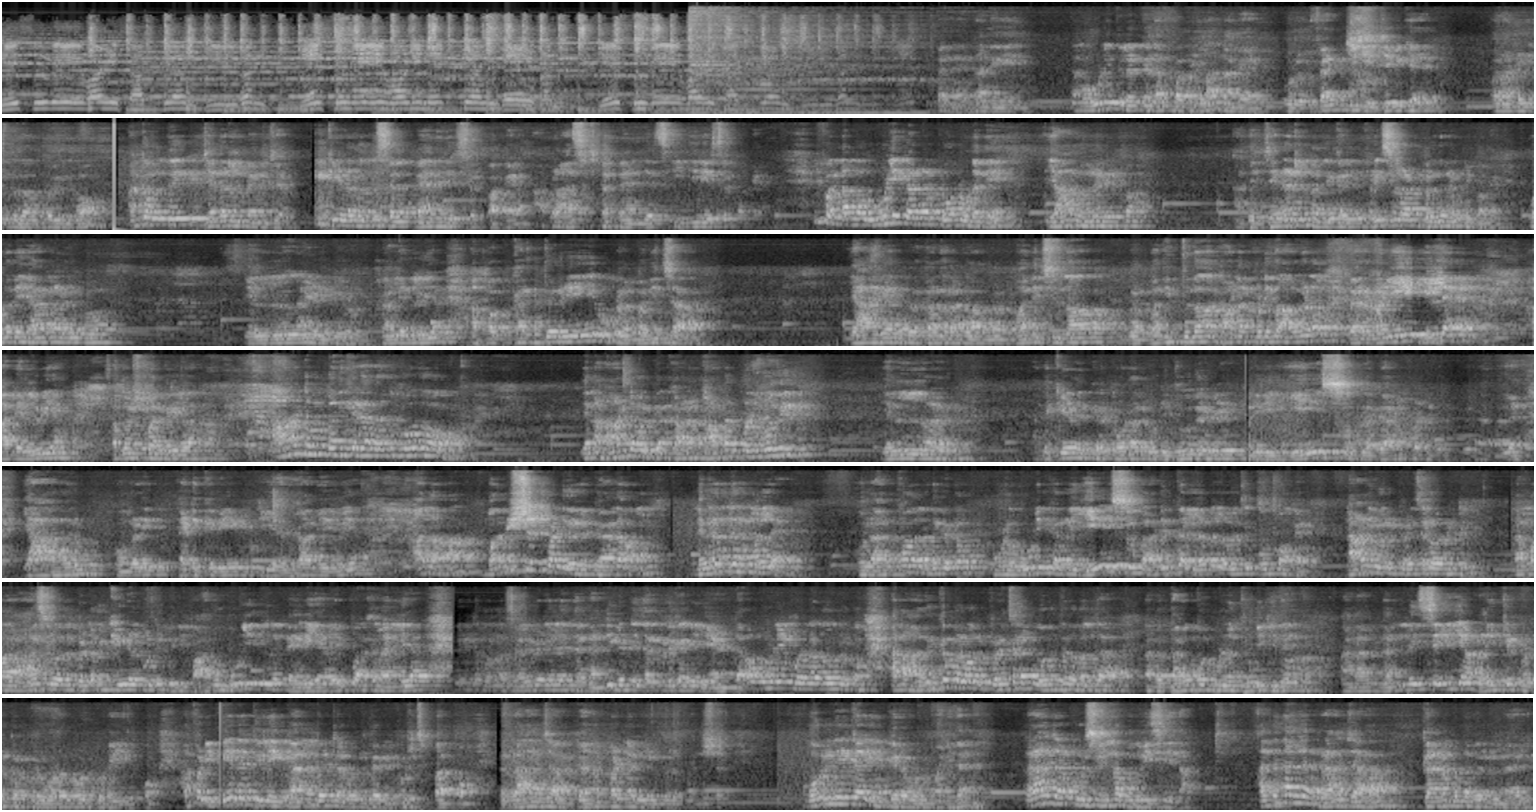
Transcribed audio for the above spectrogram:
இயேசுவே வழி சத்தியம் ஜீவன். இயேசுவே ஒளி நித்தியம் தேவன். இயேசுவே வழி சத்தியம் ஜீவன். நாங்கள் நம்ம ஊழியத்தில் இருக்கிறதா பார்த்தீங்கன்னா நாங்கள் ஒரு ஃபேக்ட்ரிக்கு ஜெபிக்க ஒரு ஆண்டு தான் போயிருந்தோம். அங்கே வந்து ஜெனரல் மேனேஜர் கீழே வந்து சில மேனேஜர்ஸ் இருப்பாங்க. அப்புறம் அசிஸ்டன்ட் மேனேஜர்ஸ் இன்ஜினியர்ஸ் இருப்பாங்க. இப்போ நம்ம ஊழியக்காரர் போன உடனே யார் வரவேற்பா அந்த ஜெனரல் பந்துக்கள் பிரைஸ்லாட் பிரதர் அப்படிப்பாங்க உடனே யாரெல்லாம் எழுப்போம் எல்லாம் எழுப்பிடும் இல்லையா அப்போ கத்தரே உங்களை மதிச்சா யார் யார் உங்களை தள்ளுறாங்களோ அவங்கள மதிச்சுதான் உங்களை மதித்து தான் காணப்படி தான் ஆகணும். வேற வழியே இல்லை. அது இல்லையா சந்தோஷமா இருக்கிறீங்களா? ஆண்டவர் மதிக்கிறார் அது போதும். ஏன்னா ஆண்டவர் காண்டர் பண்ணும்போது எல்லாரும் அந்த கீழே இருக்கிற கோடாறுடைய தூதர்கள் இயேசு உங்களை கனப்படுறதுனால யாரும் உங்களை தடுக்கவே முடியாது. காலையிலேயே ஆனா மனுஷன் பண்ணுகிற கனம் நிரந்தரம் அல்ல. ஒரு அற்புதம் நடக்கட்டும். உங்களை ஊழியக்காரர் இயேசுக்கு அடுத்த லெவலில் வச்சு தூக்குவாங்க. நாளைக்கு ஒரு பிரச்சனை வரட்டு நம்ம ஆசீர்வாதம் பெற்றவங்க கீழே போட்டு பிரிப்போம் அது ஊழியத்துல நிறையவே பார்க்கலாம் இல்லையா கேட்டவங்க சில வேளையில இந்த நன்றி கட்ட ஜனங்களுக்காக ஏன்டா ஊழியம் பண்ணணும்னு இருக்கும். ஆனா அதுக்கப்புறம் ஒரு பிரச்சனை ஒருத்தர் வந்தா நம்ம தகப்பன் உள்ள துடிக்குது. ஆனால் நன்மை செய்ய அழைக்கப்பட்டிருக்கிற ஒரு உடலோடு கூட இருக்கும் அப்படி வேதத்திலே கனம் பெற்ற ஒருத்தரை குறித்து பார்ப்போம். ராஜா கனம் பண்ண விரும்புகிற மனுஷன். மொர்தேக்காய் என்கிற ஒரு மனிதன். ராஜா ஒரு சின்ன உதவி செய்தான். அதனால ராஜா கனம் பண்ண விரும்பினாரு.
